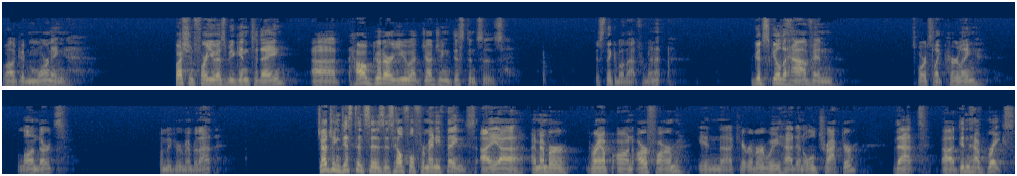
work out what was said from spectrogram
Well, good morning. Question for you as we begin today. Uh, how good are you at judging distances? Just think about that for a minute. A good skill to have in sports like curling, lawn darts. Some of you remember that. Judging distances is helpful for many things. I, uh, I remember growing up on our farm in uh, Kate River, we had an old tractor that uh, didn't have brakes.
